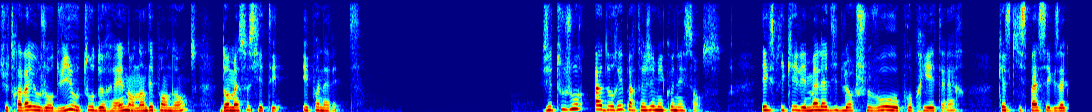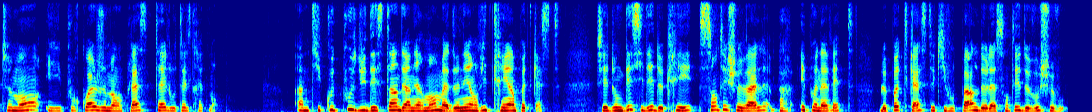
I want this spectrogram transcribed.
Je travaille aujourd'hui autour de Rennes en indépendante dans ma société Eponavette. J'ai toujours adoré partager mes connaissances, expliquer les maladies de leurs chevaux aux propriétaires, qu'est-ce qui se passe exactement et pourquoi je mets en place tel ou tel traitement. Un petit coup de pouce du destin dernièrement m'a donné envie de créer un podcast. J'ai donc décidé de créer Santé Cheval par Eponavette, le podcast qui vous parle de la santé de vos chevaux.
